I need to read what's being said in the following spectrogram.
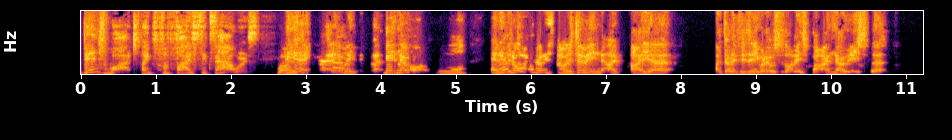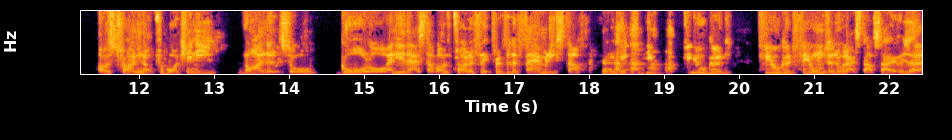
binge watch like for five, six hours. Well, And yeah, yeah, I mean, you know. And you know what I noticed I was doing? I, I, uh, I don't know if there's anyone else like this, but I noticed that I was trying not to watch any violence or gore or any of that stuff. I was trying to flick through for the family stuff, feel good, feel good films and all that stuff. So it was a,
